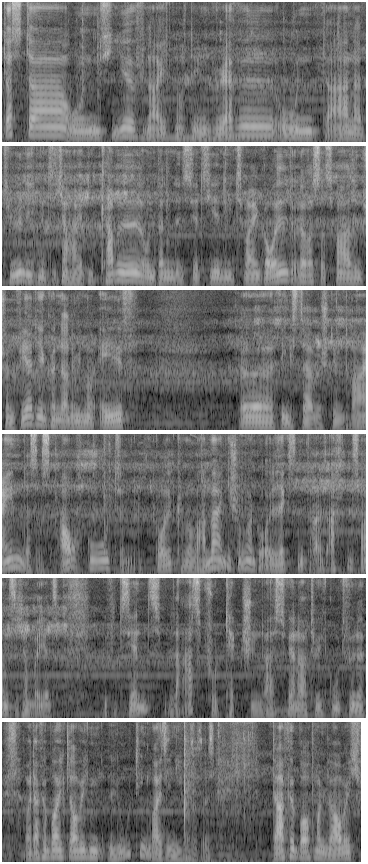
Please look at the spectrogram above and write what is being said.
das da und hier vielleicht noch den Gravel und da natürlich mit Sicherheit die Kabel und dann ist jetzt hier die zwei Gold oder was das war, sind schon fertig. Ihr könnt da nämlich nur elf äh, Dings da bestimmt rein. Das ist auch gut. Gold können wir haben wir eigentlich schon mal Gold? 36, 28 haben wir jetzt. Effizienz, Blast Protection, das wäre natürlich gut für eine... Aber dafür brauche ich, glaube ich, ein Looting, weiß ich nicht, was das ist. Dafür braucht man, glaube ich,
